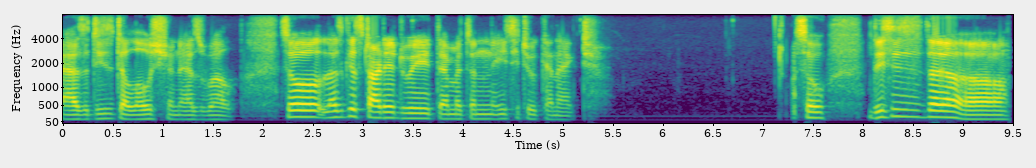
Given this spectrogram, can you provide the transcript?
as DigitalOcean as well. So let's get started with Amazon EC2 Connect. So this is the uh,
